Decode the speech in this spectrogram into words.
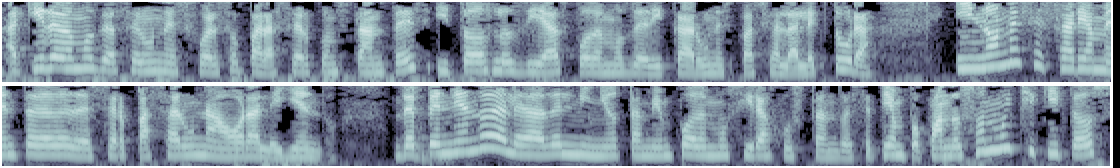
Aquí debemos de hacer un esfuerzo para ser constantes y todos los días podemos dedicar un espacio a la lectura. Y no necesariamente debe de ser pasar una hora leyendo. Dependiendo de la edad del niño, también podemos ir ajustando ese tiempo. Cuando son muy chiquitos,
